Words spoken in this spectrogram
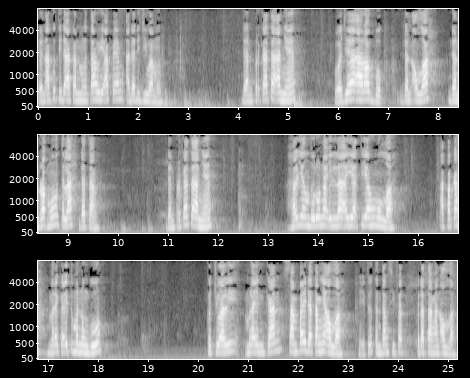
dan aku tidak akan mengetahui apa yang ada di jiwamu. Dan perkataannya, "Wa rabbuk" dan Allah dan Rabbmu telah datang. Dan perkataannya, Hal yang zuruna illa ayatiyahumullah. Apakah mereka itu menunggu kecuali melainkan sampai datangnya Allah, yaitu tentang sifat kedatangan Allah.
